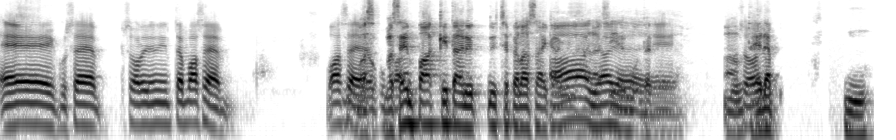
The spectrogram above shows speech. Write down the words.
Ei, kun se, se oli niiden vasen, vasen, Vas, vasen pakki, tai nyt, nyt se pelasi aika Aa, muuten. Ei. No, se heidän... Mm.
